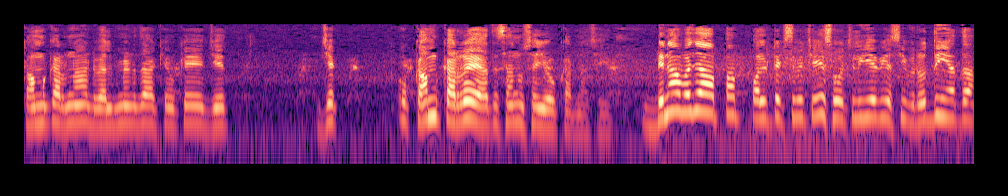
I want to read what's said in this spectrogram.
ਕੰਮ ਕਰਨਾ ਡਿਵੈਲਪਮੈਂਟ ਦਾ ਕਿਉਂਕਿ ਜੇ ਜੇ ਉਹ ਕੰਮ ਕਰ ਰਹੇ ਆ ਤੇ ਸਾਨੂੰ ਸਹਿਯੋਗ ਕਰਨਾ ਚਾਹੀਦਾ। ਬਿਨਾਂ ਵਜ੍ਹਾ ਆਪਾਂ ਪੋਲਿਟਿਕਸ ਵਿੱਚ ਇਹ ਸੋਚ ਲਈਏ ਵੀ ਅਸੀਂ ਵਿਰੋਧੀ ਆ ਤਾਂ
